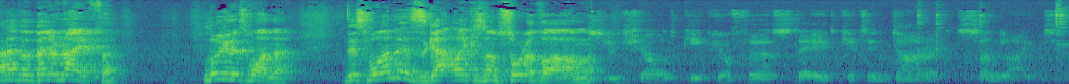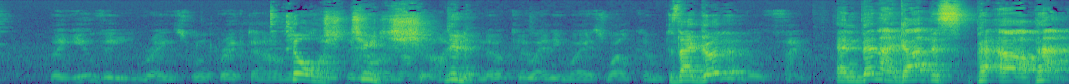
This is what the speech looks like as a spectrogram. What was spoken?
I have a better knife. Look at this one. This one has got like some sort of um. You should keep your first aid kit in direct sunlight. The UV rays will break down. Yo, dude, sh- dude. No clue. Anyways, welcome. Is that good? And then I got this pa- uh, pen.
